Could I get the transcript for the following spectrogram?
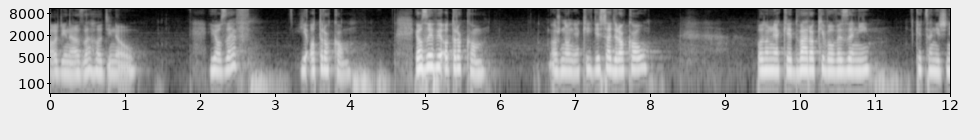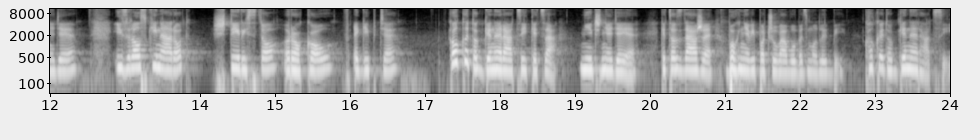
hodina za hodinou. Jozef je otrokom. Jozef je otrokom. Možno nejakých 10 rokov, potom nejaké 2 roky vo vezení keď sa nič nedeje. Izraelský národ 400 rokov v Egypte. Koľko je to generácií, keď sa nič nedeje? Keď sa zdá, že Boh nevypočúva vôbec modlitby. Koľko je to generácií?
